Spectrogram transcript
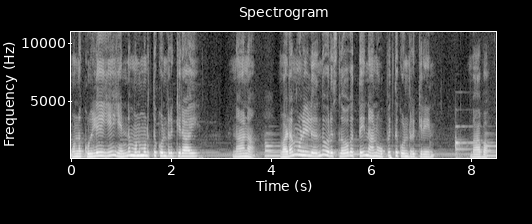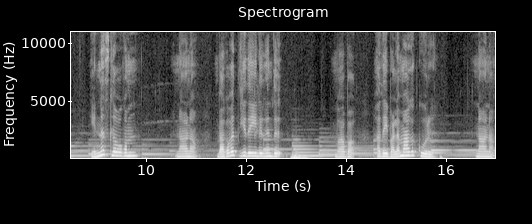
உனக்குள்ளேயே என்ன முணுமுணுத்து கொண்டிருக்கிறாய்? நானா வடமொழியிலிருந்து ஒரு ஸ்லோகத்தை நான் ஒப்பித்து கொண்டிருக்கிறேன். பாபா என்ன ஸ்லோகம்? நானா பகவத்கீதையிலிருந்து. பாபா அதை பலமாக கூறு. நானா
